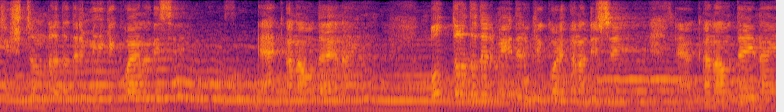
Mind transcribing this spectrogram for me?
খ্রিস্টানরা তাদের মেয়েকে কয়ানা দিছে, এক আনাও দেয় নাই। বৌদ্ধরা তাদের মেয়েদেরকে কয়েক আনা দিছে, এক আনাও দেয় নাই।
